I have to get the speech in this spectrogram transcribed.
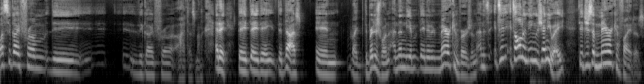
what's the guy from the the guy from ah, it doesn't matter. Anyway, they they they did that in like the British one, and then the the American version, and it's it's it's all in English anyway. They just Americified it.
